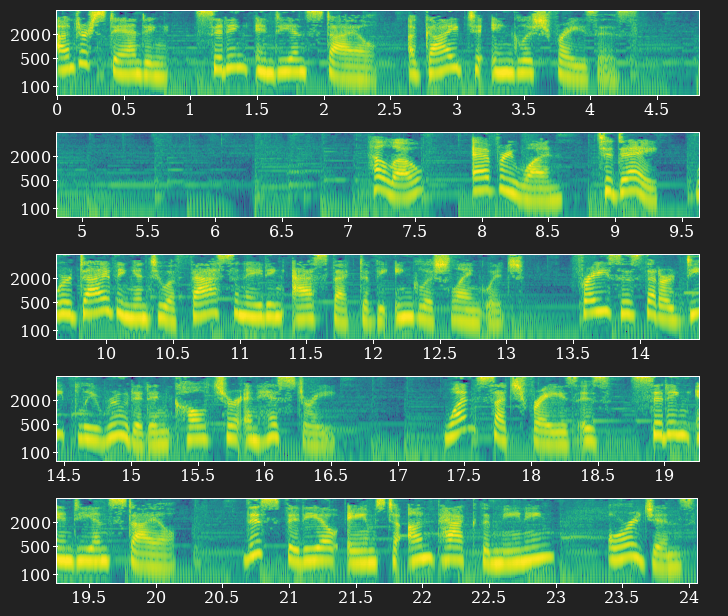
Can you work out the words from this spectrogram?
Understanding Sitting Indian Style, a guide to English phrases. Hello, everyone. Today, we're diving into a fascinating aspect of the English language, phrases that are deeply rooted in culture and history. One such phrase is sitting Indian style. This video aims to unpack the meaning, origins,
